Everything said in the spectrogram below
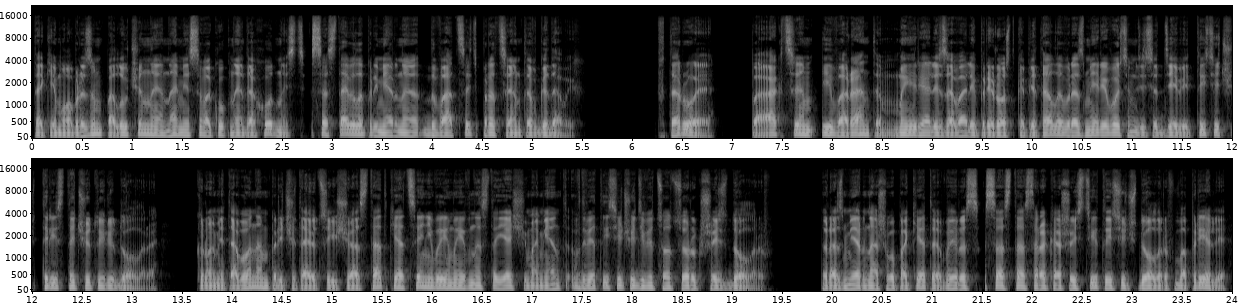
Таким образом, полученная нами совокупная доходность составила примерно 20% годовых. Второе. По акциям и варантам мы реализовали прирост капитала в размере 89 304 доллара. Кроме того, нам причитаются еще остатки, оцениваемые в настоящий момент в 2946 долларов. Размер нашего пакета вырос со 146 тысяч долларов в апреле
